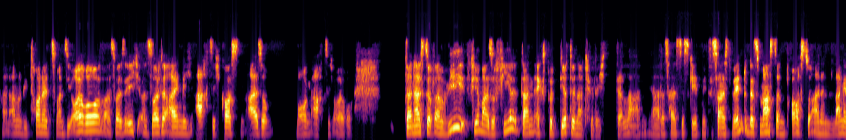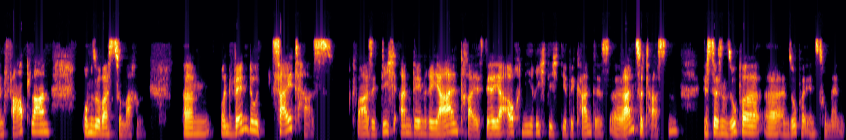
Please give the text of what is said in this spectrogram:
keine Ahnung, die Tonne 20 Euro, was weiß ich, und sollte eigentlich 80 kosten, also morgen 80 Euro. Dann hast du auf einmal wie viermal so viel, dann explodiert dir natürlich der Laden. Ja, das heißt, es geht nicht. Das heißt, wenn du das machst, dann brauchst du einen langen Fahrplan, um sowas zu machen. Ähm, und wenn du Zeit hast, quasi dich an den realen Preis, der ja auch nie richtig dir bekannt ist, ranzutasten, ist das ein super, äh, ein super Instrument.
